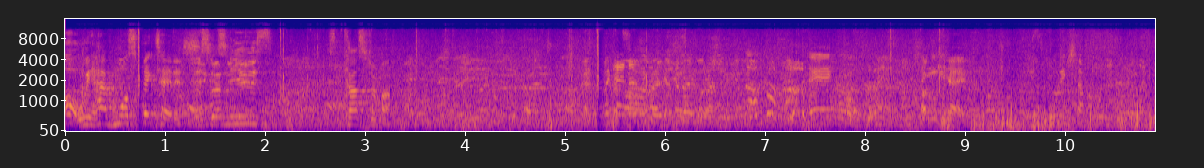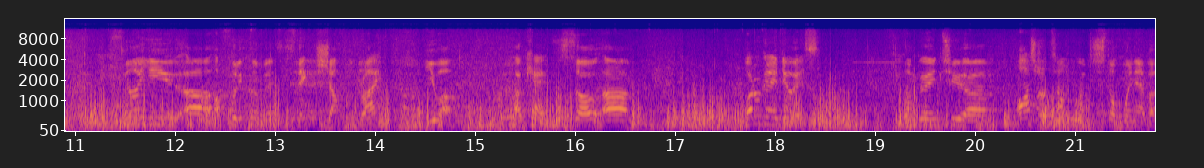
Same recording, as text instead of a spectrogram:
Oh, we have more spectators. This is a new customer. Okay, now we Okay. Shuffle. Now you uh, are fully convinced this deck is shuffled, right? You are. Okay, so um, what I'm going to do is, I'm going to um, ask you to to stop whenever.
